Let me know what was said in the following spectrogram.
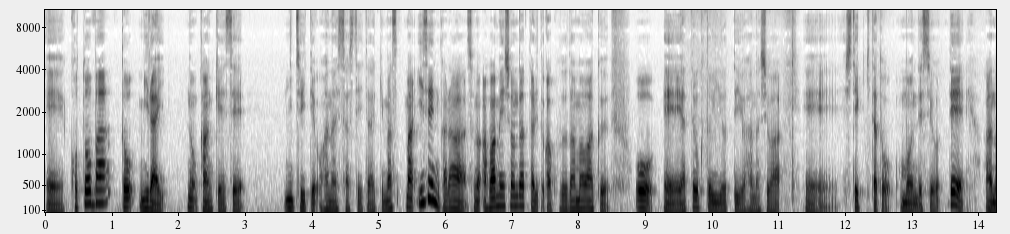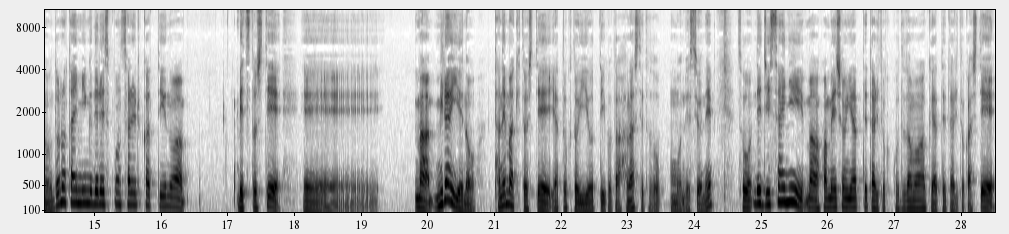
えー、言葉と未来の関係性についてお話しさせていただきます。まあ、以前からそのアファメーションだったりとか言霊ワークを、え、やっておくといいよっていう話は、え、してきたと思うんですよ。であのどのタイミングでレスポンスされるかっていうのは別として、えー、まあ、未来への種まきとしてやっとくといいよっていうことは話してたと思うんですよね。そうで実際にまあファメーションやってたりとか言霊ワークやってたりとかして、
